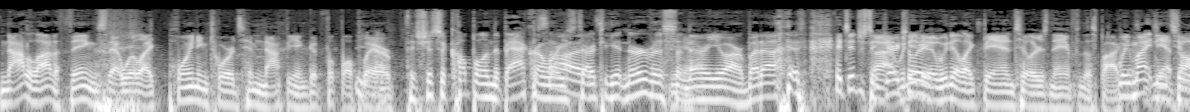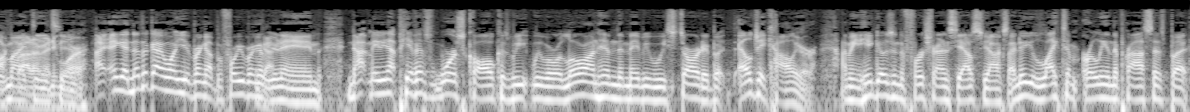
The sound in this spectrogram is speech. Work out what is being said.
not a lot of things that were like pointing towards him not being a good football player. There's just a couple in the background where you start to get nervous, and there you are. But uh, it's interesting. Uh, Jerry we, Tillery, need to, we need to like ban Tillery's name from this podcast. We might need to. talk we might about him anymore. I, another guy I want you to bring up before you bring up your name. Not maybe not PFF's worst call because we, we were lower on him than maybe we started. But LJ Collier. I mean, he goes in the first round of Seattle Seahawks. I know you liked him early in the process, but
